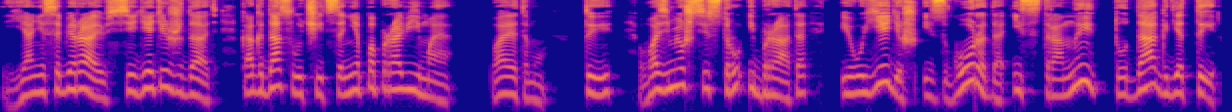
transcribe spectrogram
Я не собираюсь сидеть и ждать, когда случится непоправимое. Поэтому ты возьмешь сестру и брата и уедешь из города, из страны, туда, где ты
